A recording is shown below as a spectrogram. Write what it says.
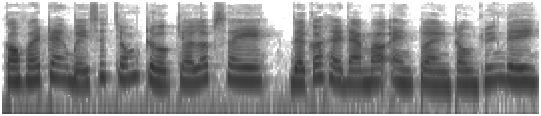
còn phải trang bị xích chống trượt cho lớp xe để có thể đảm bảo an toàn trong chuyến đi.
